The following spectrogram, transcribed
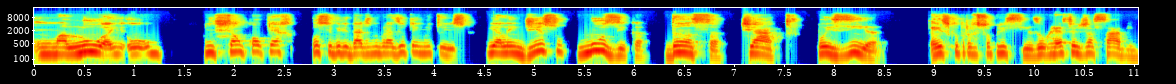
uma lua ou um chão qualquer possibilidade no Brasil tem muito isso. E além disso, música, dança, teatro, poesia. É isso que o professor precisa. O resto ele já sabe.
